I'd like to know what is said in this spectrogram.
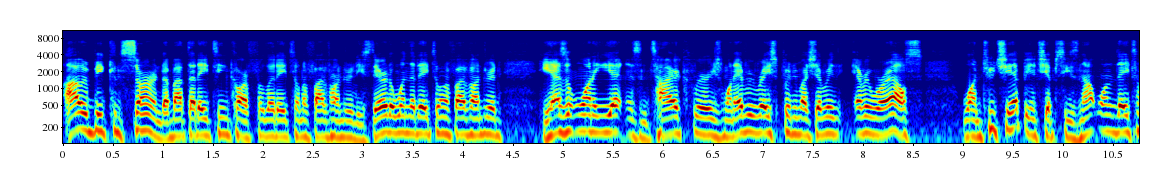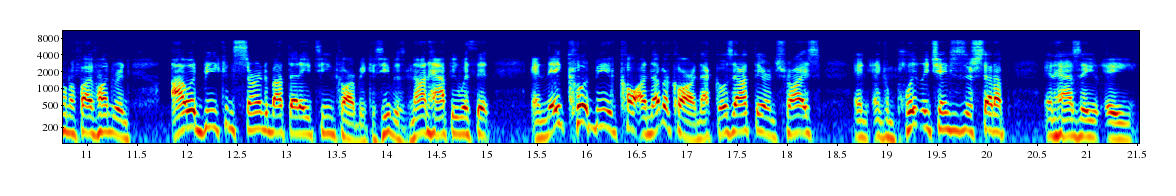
I would be concerned about that 18 car for the Daytona 500. He's there to win the Daytona 500. He hasn't won it yet in his entire career. He's won every race pretty much every everywhere else. Won two championships. He's not won the Daytona 500. I would be concerned about that 18 car because he was not happy with it. And they could be car, another car that goes out there and tries and, and completely changes their setup and has a, a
